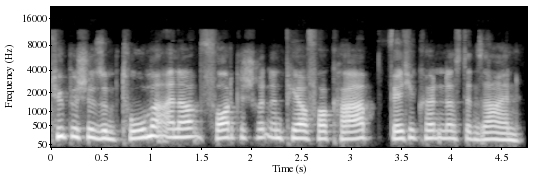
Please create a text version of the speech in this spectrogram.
typische Symptome einer fortgeschrittenen PAVK? Welche könnten das denn sein?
